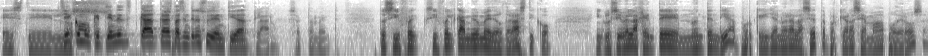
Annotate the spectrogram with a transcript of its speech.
Este, Sí, los- como que tiene, cada, cada estación tiene su identidad. Claro, exactamente. Entonces sí fue, sí fue el cambio medio drástico. Inclusive la gente no entendía por qué ella no era la Z, porque ahora se llamaba Poderosa.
